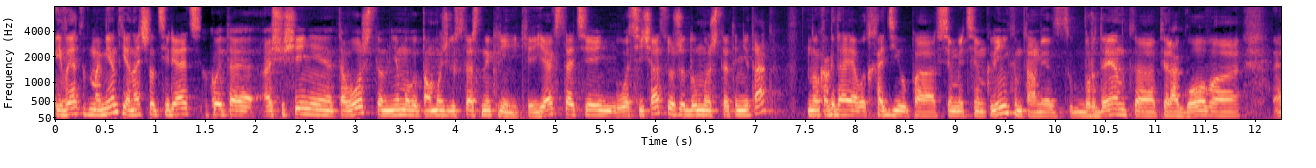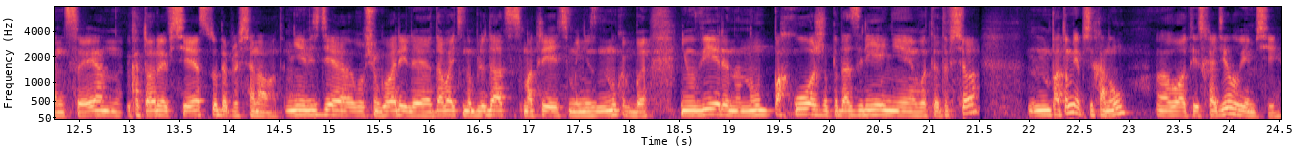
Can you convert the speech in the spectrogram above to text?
И в этот момент я начал терять какое-то ощущение того, что мне могут помочь государственные клиники. Я, кстати, вот сейчас уже думаю, что это не так, но когда я вот ходил по всем этим клиникам, там я Бурденко, Пирогова, НЦН, которые все суперпрофессионалы. Мне везде, в общем, говорили, давайте наблюдаться, смотреть, мы не, ну, как бы не уверенно, ну, похоже, подозрение, вот это все. Потом я психанул, вот, и сходил в EMC.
